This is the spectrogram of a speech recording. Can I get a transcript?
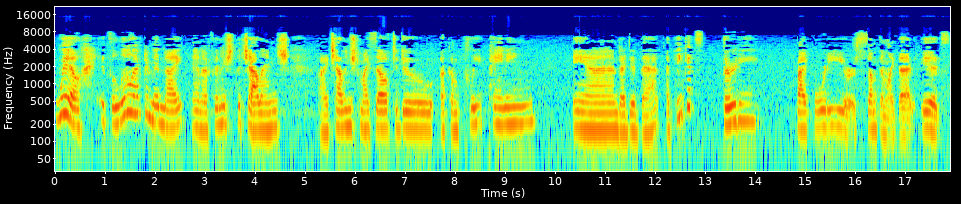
Well, it's a little after midnight and I finished the challenge. I challenged myself to do a complete painting and I did that. I think it's 30 by 40 or something like that. It's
